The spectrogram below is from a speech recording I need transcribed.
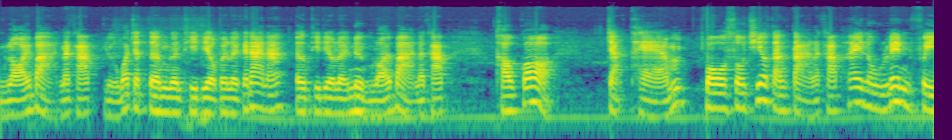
100 บาทนะครับ หรือว่าจะเติมเงินทีเดียวไปเลยก็ได้นะ เติมทีเดียวเลย 100 บาทนะครับ เขาก็จะแถมโปรโซเชียลต่างๆนะครับ ให้เราเล่นฟรี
